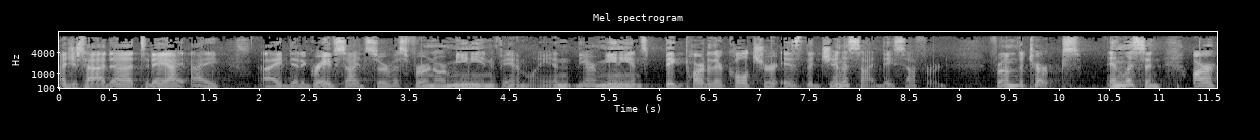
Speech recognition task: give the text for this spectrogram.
I just had uh, today, I, I, I did a graveside service for an Armenian family, and the Armenians, big part of their culture is the genocide they suffered from the Turks. And listen, our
